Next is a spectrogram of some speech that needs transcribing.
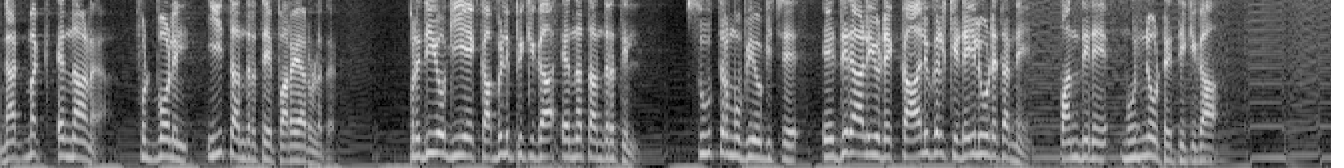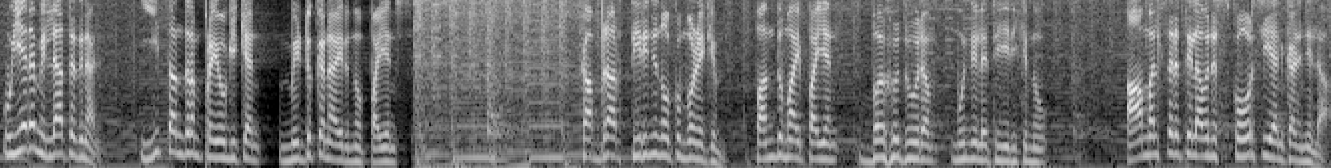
നഡ്മക് എന്നാണ് ഫുട്ബോളിൽ ഈ തന്ത്രത്തെ പറയാറുള്ളത്. പ്രതിയോഗിയെ കബളിപ്പിക്കുക എന്ന തന്ത്രത്തിൽ സൂത്രം ഉപയോഗിച്ച് എതിരാളിയുടെ കാലുകൾക്കിടയിലൂടെ തന്നെ പന്തിനെ മുന്നോട്ടെത്തിക്കുക. ഉയരമില്ലാത്തതിനാൽ ഈ തന്ത്രം പ്രയോഗിക്കാൻ മിടുക്കനായിരുന്നു പയ്യൻസ്. കബ്രാർ തിരിഞ്ഞു നോക്കുമ്പോഴേക്കും പന്തുമായി പയ്യൻ ബഹുദൂരം മുന്നിലെത്തിയിരിക്കുന്നു. ആ മത്സരത്തിൽ അവന് സ്കോർ ചെയ്യാൻ കഴിഞ്ഞില്ല.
